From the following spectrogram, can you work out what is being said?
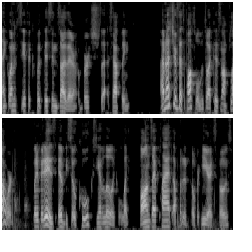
I want to see if I can put this inside there, a birch sapling. I'm not sure if that's possible, because it's not flowered. But if it is, it would be so cool, because you have a little, like, like, bonsai plant. I'll put it over here, I suppose.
